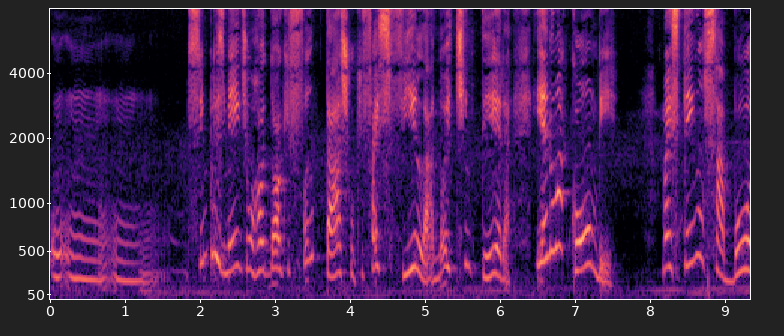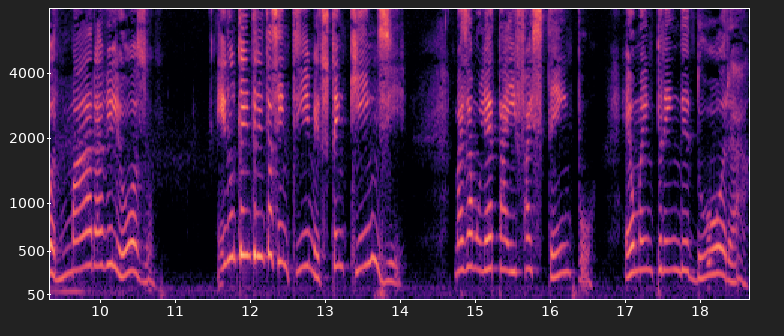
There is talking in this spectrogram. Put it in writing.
um, um, um, simplesmente um hot dog fantástico que faz fila a noite inteira e é numa Kombi, mas tem um sabor maravilhoso. E não tem 30 centímetros, tem 15. Mas a mulher tá aí faz tempo. É uma empreendedora.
